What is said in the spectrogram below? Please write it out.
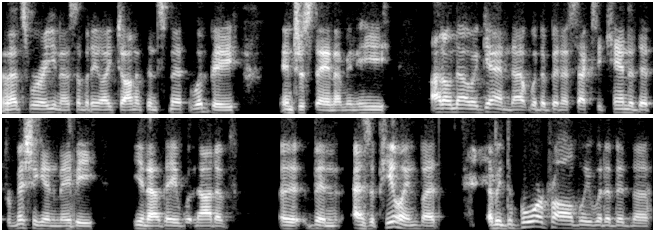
and that's where you know somebody like Jonathan Smith would be interesting. I mean, he. I don't know. Again, that would have been a sexy candidate for Michigan. Maybe you know they would not have uh, been as appealing, but I mean, DeBoer probably would have been the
